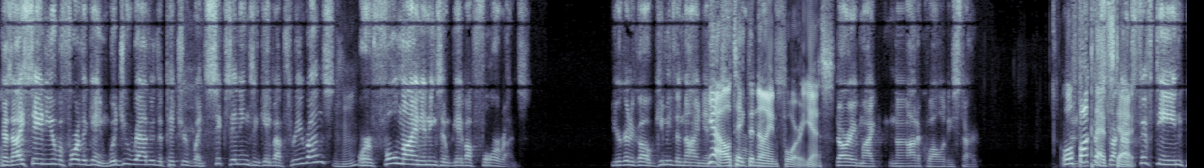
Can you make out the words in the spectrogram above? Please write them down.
Because I say to you before the game, would you rather the pitcher went six innings and gave up three runs mm-hmm. or full nine innings and gave up four runs? You're going to go, give me the nine innings. Yeah, I'll take the runs. nine four. Yes. Sorry, Mike, not a quality start. Well, and fuck that struck stat. Out 15,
